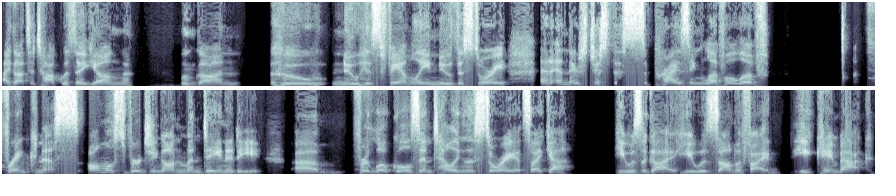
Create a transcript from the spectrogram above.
I got to talk with a young Houngan who knew his family, knew the story, and and there's just this surprising level of frankness, almost verging on mundanity um, for locals in telling the story. It's like, yeah, he was a guy. He was zombified. He came back.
